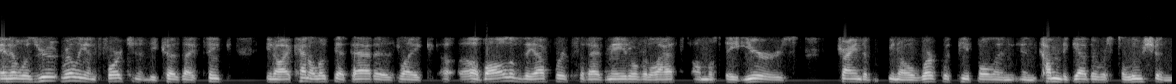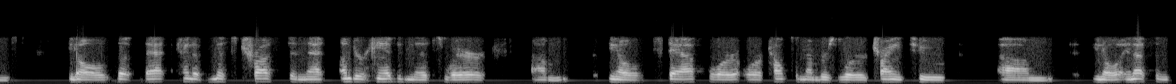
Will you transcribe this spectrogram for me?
and it was re- really unfortunate because I think you know, I kind of looked at that as like of all of the efforts that I've made over the last almost eight years, trying to you know work with people and, and come together with solutions. You know, the, that kind of mistrust and that underhandedness where um, you know staff or or council members were trying to um, you know in essence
